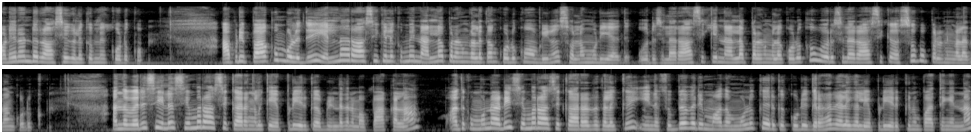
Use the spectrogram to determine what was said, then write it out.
பன்னிரெண்டு ராசிகளுக்குமே கொடுக்கும். அப்படி பார்க்கும் பொழுது எல்லா ராசிகளுக்குமே நல்ல பலன்களை தான் கொடுக்கும் அப்படின்னு சொல்ல முடியாது. ஒரு சில ராசிக்கு நல்ல பலன்களை கொடுக்கும் ஒரு சில ராசிக்கு அசுப பலன்களை தான் கொடுக்கும். அந்த வரிசையில் சிம்ம ராசிக்காரங்களுக்கு எப்படி இருக்குது அப்படின்றத நம்ம பார்க்கலாம். அதுக்கு முன்னாடி சிம்மராசிக்காரர்களுக்கு இந்த பிப்ரவரி மாதம் முழுக்க இருக்கக்கூடிய கிரக நிலைகள் எப்படி இருக்குன்னு பார்த்தீங்கன்னா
